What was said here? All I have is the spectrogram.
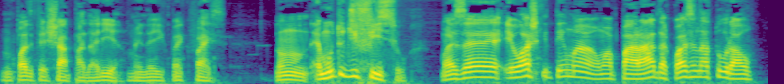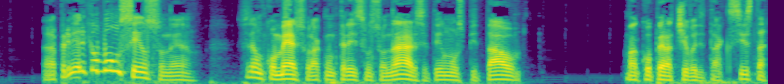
Não pode fechar a padaria, mas daí como é que faz? Não, é muito difícil, mas é, eu acho que tem uma, uma parada quase natural. A primeira que é o bom senso, né? Você tem um comércio lá com três funcionários, você tem um hospital, uma cooperativa de taxista,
